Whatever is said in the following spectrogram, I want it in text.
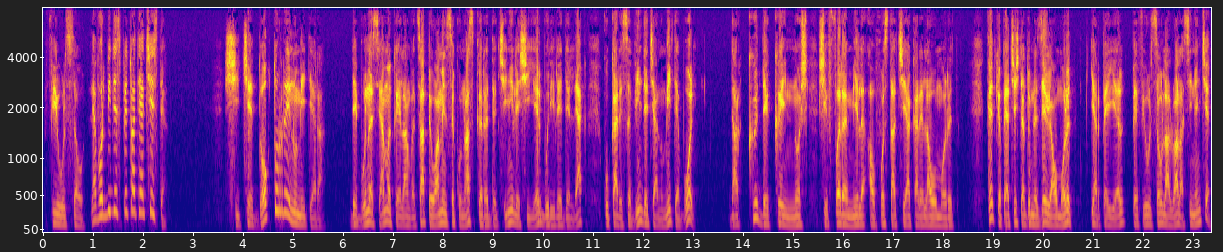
fiul său, le-a vorbit despre toate acestea. Și ce doctor renumit era! De bună seamă că el a învățat pe oameni să cunoască rădăcinile și ierburile de leac cu care să vindece anumite boli. Dar cât de câinoși și fără milă au fost aceia care l-au omorât. Cred că pe aceștia Dumnezeu i-a omorât, iar pe el, pe fiul său, l-a luat la sine în cer.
